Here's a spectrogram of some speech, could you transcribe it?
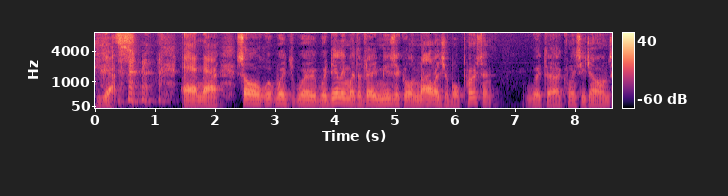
Yes. and uh, so we're, we're, we're dealing with a very musical, knowledgeable person with uh, Quincy Jones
